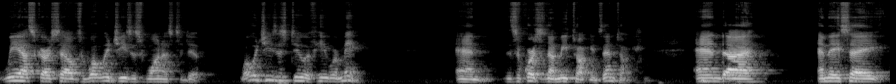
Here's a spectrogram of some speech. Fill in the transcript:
we ask ourselves, what would Jesus want us to do? What would Jesus do if he were me? And this, of course, is not me talking; it's them talking. And uh, and they say,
